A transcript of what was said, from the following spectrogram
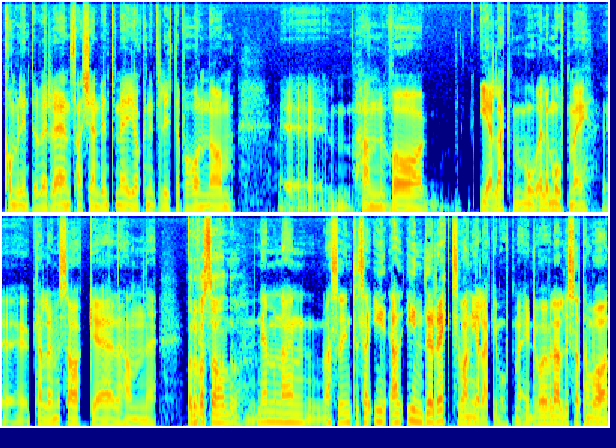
kom väl inte överens, han kände inte mig, jag kunde inte lita på honom. Eh, han var elak mo- eller mot mig, eh, kallade mig saker, han Och då, vad sa han då? Nej men han, alltså inte så in, indirekt så var han elak emot mig. Det var väl aldrig så att han var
